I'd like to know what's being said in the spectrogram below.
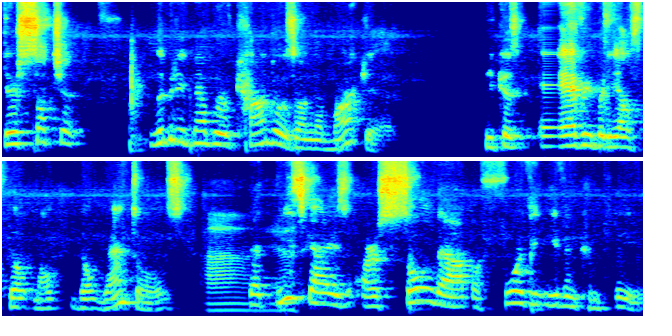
There's such a limited number of condos on the market because everybody else built built rentals uh, that yeah. these guys are sold out before they even complete.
